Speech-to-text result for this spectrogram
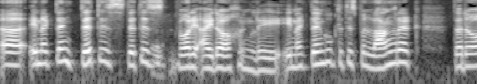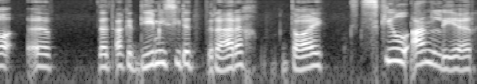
Uh en ek dink dit is dit is waar die uitdaging lê en ek dink ook dit is belangrik dat daar uh dat akademici dit regtig daai skill aanleer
